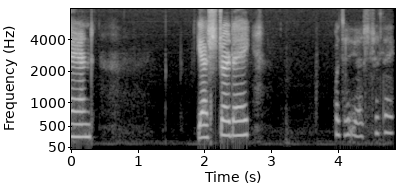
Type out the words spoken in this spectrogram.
And yesterday, was it yesterday?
